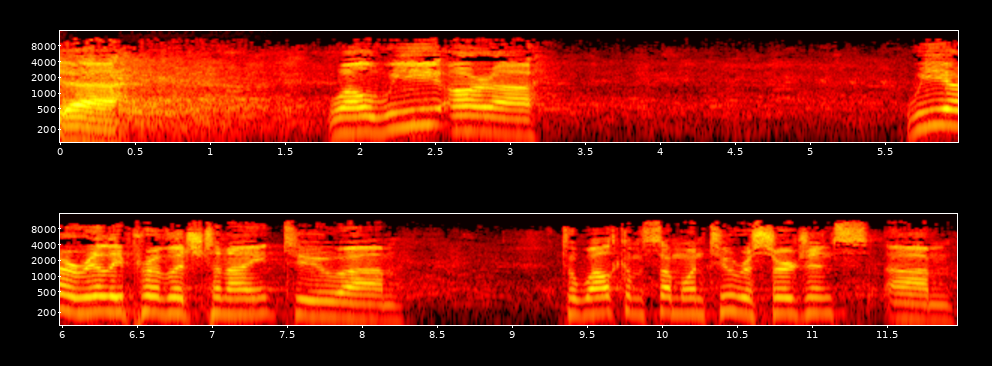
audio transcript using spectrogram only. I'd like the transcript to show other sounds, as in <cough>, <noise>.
Yeah. Well, we are uh, we are really privileged tonight to um, to welcome someone to Resurgence. Um,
